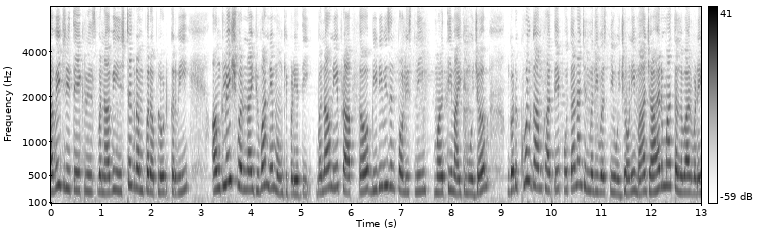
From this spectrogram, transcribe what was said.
આવી જ રીતે એક રીલ્સ બનાવી ઇન્સ્ટાગ્રામ પર અપલોડ કરવી અંકલેશ્વરના યુવાનને મોંઘી પડી હતી. બનાવની પ્રાપ્ત બી ડિવિઝન પોલીસની મળતી માહિતી મુજબ, ગડખોલ ગામ ખાતે પોતાના જન્મદિવસની ઉજવણીમાં જાહેરમાં તલવાર વડે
